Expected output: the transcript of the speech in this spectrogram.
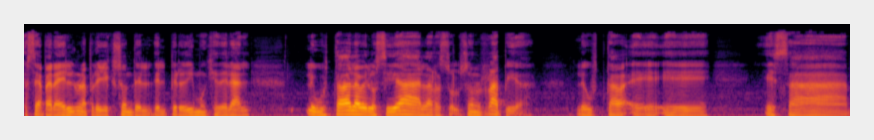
o sea, para él una proyección del, periodismo en general. Le gustaba la velocidad, la resolución rápida. Le gustaba eh, eh, esa,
